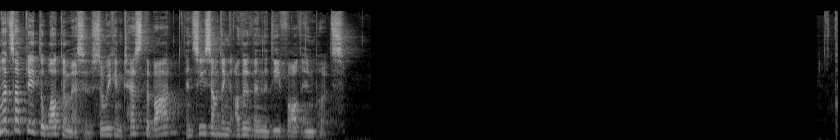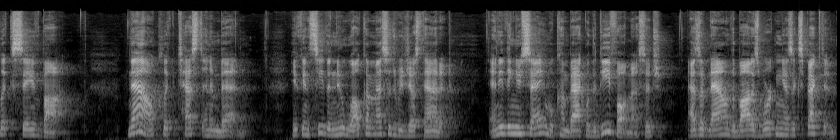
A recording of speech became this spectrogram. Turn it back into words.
let's update the welcome message so we can test the bot and see something other than the default inputs. Click Save Bot. Now click Test and Embed. You can see the new welcome message we just added. Anything you say will come back with a default message. As of now, the bot is working as expected,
